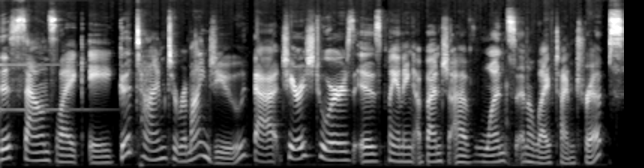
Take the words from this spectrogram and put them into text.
This sounds like a good time to remind you that Cherish Tours is planning a bunch of once in a lifetime trips,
